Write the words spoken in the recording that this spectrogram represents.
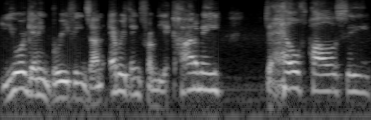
you are getting briefings on everything from the economy to health policy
